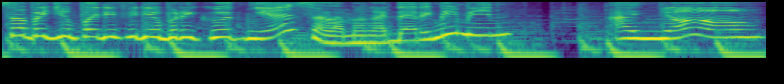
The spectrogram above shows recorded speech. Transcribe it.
Sampai jumpa di video berikutnya. Salam hangat dari Mimin. Annyeong!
